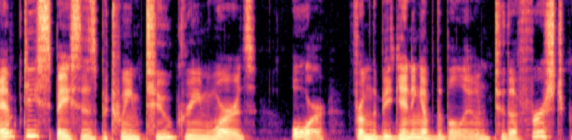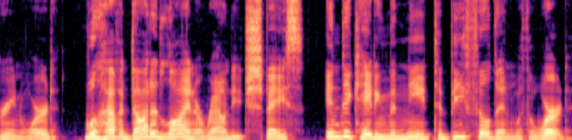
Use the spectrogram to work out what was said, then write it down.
Empty spaces between two green words, or from the beginning of the balloon to the first green word, we'll have a dotted line around each space, indicating the need to be filled in with a word.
